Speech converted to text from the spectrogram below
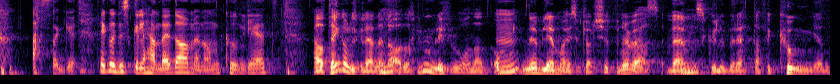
Alltså gud, tänk om det skulle hända idag med någon kunglighet. Ja, tänk om det skulle hända idag, då skulle man bli förvånad. Och nu blev man ju såklart supernervös. Vem skulle berätta för kungen?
